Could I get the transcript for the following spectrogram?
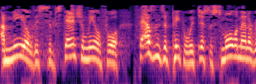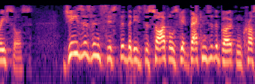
a meal, this substantial meal for thousands of people with just a small amount of resource, Jesus insisted that his disciples get back into the boat and cross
